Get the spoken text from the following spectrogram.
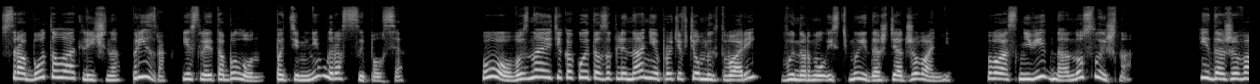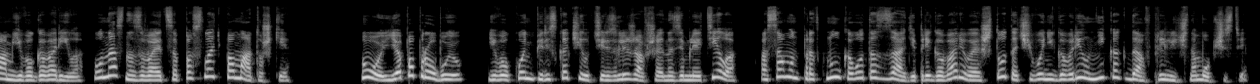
Сработало отлично. Призрак, если это был он, потемнел и рассыпался. «О, вы знаете какое-то заклинание против темных тварей?» вынырнул из тьмы и дождя Джованни. «Вас не видно, но слышно». «И даже вам его говорила. У нас называется «послать по матушке». «Ой, я попробую». Его конь перескочил через лежавшее на земле тело, а сам он проткнул кого-то сзади, приговаривая что-то, чего не говорил никогда в приличном обществе.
